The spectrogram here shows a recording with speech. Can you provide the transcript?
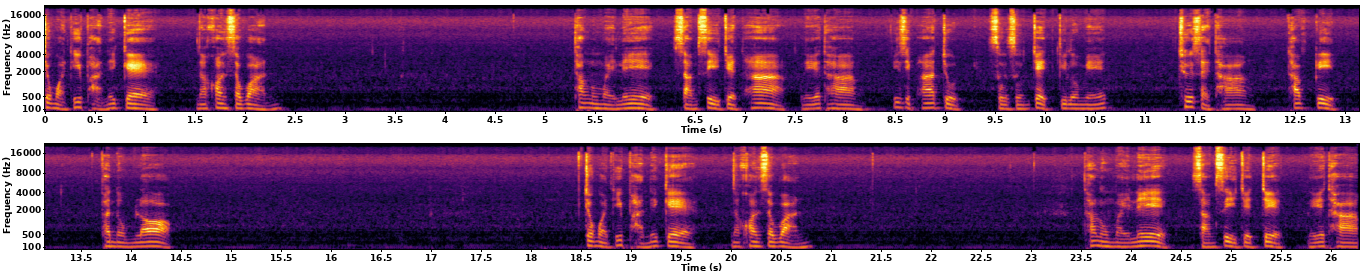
จังหวัดที่ผ่านได้แก่ นครสวรรค์ ทางลงหมายเลข 3475ระยะทาง 25.007 กิโลเมตร ชื่อสายทาง ทับกริดพนมลอก จังหวัดที่ผ่านได้แก่ นครสวรรค์ ทาลงหมายเลข 3477ระยะทาง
